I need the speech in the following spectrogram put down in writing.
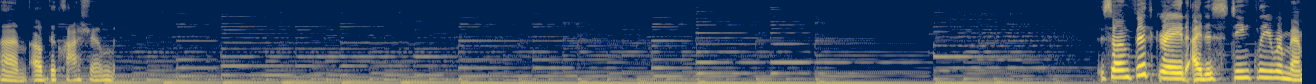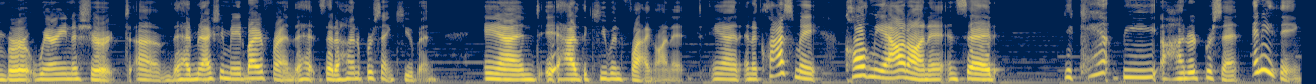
um, of the classroom. So in fifth grade, I distinctly remember wearing a shirt um, that had been actually made by a friend that had said 100% Cuban and it had the Cuban flag on it and, and a classmate called me out on it and said, you can't be 100% anything.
